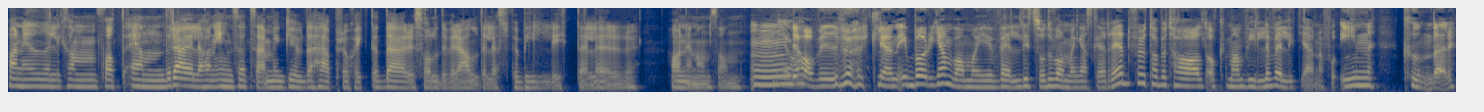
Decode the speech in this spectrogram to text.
Har ni liksom fått ändra eller har ni insett så här, men gud det här projektet där sålde vi det alldeles för billigt eller har ni någon sån? Mm, Det har vi verkligen. I början var man ju väldigt så, då var man ganska rädd för att ta betalt och man ville väldigt gärna få in kunder.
